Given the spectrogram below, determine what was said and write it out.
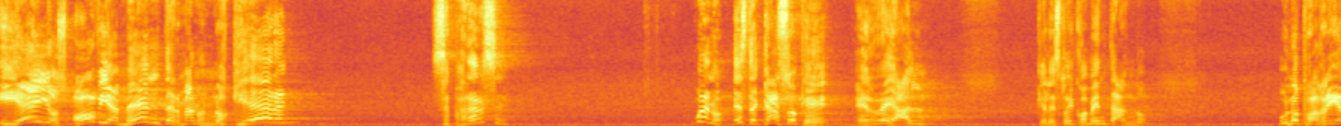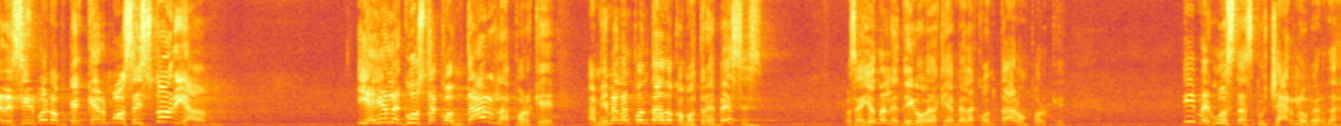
Y ellos, obviamente, hermanos, no quieren separarse. Bueno, este caso que es real, que le estoy comentando, uno podría decir, bueno, qué, hermosa historia. Y a ellos les gusta contarla porque a mí me la han contado como tres veces. O sea, yo no les digo ¿verdad? que me la contaron porque... Y me gusta escucharlo, ¿verdad?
